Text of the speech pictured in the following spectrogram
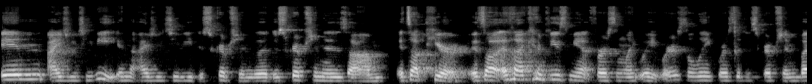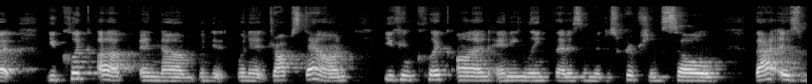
in IGTV, in the IGTV description. The description is, um, it's up here. It's uh, That confused me at first. I'm like, wait, where's the link? Where's the description? But you click up and um, when, it, when it drops down, you can click on any link that is in the description. So that is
